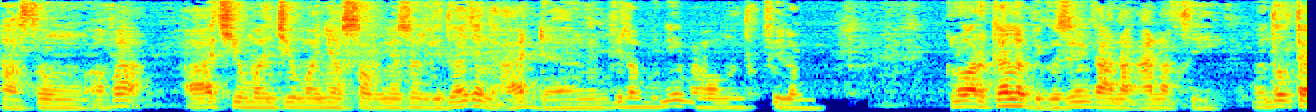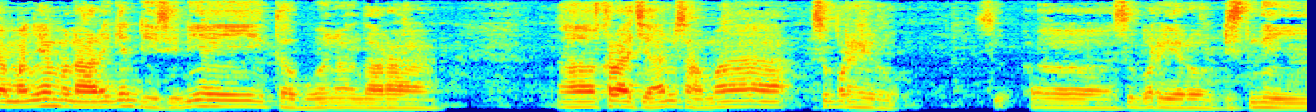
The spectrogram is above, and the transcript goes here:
langsung apa uh, ciuman-ciuman nyosor-nyosor gitu aja nggak ada. Film ini memang untuk film keluarga lebih khususnya ke anak-anak sih. Untuk temanya menariknya di sini gabungan antara uh, kerajaan sama superhero. Uh, superhero Disney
